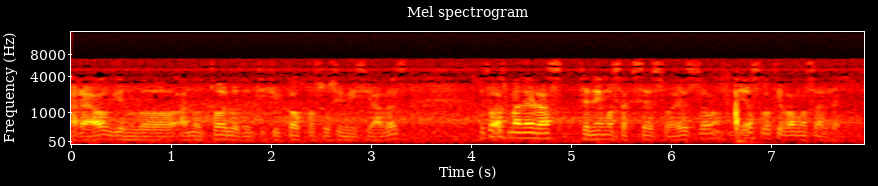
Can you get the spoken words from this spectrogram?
para alguien lo anotó, lo identificó con sus iniciales. De todas maneras, tenemos acceso a eso y es lo que vamos a ver.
